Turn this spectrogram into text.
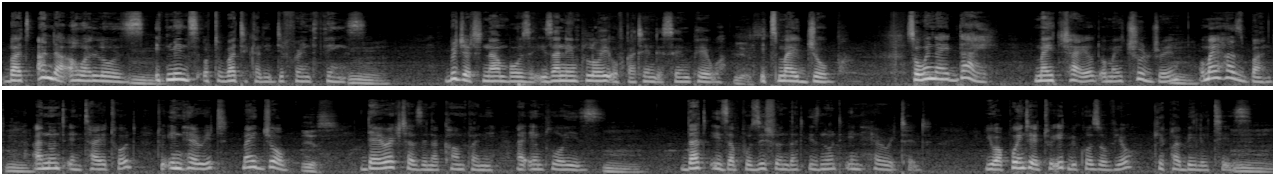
But under our laws, Mm. it means automatically different things. Bridget Nambooze is an employee of Katende Sempebwa. Yes. It's my job. So when I die, my child or my children Mm. or my husband Mm. are not entitled to inherit my job. Yes. Directors in a company are employees. Mm. That is a position that is not inherited. You are appointed to it because of your capabilities. Mm.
